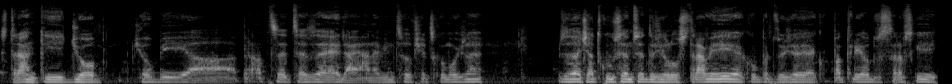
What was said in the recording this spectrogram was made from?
stránky, job, joby a práce, CZ a já nevím co, všecko možné. Ze začátku jsem se držel Ostravy, jako, protože jako patriot ostravský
